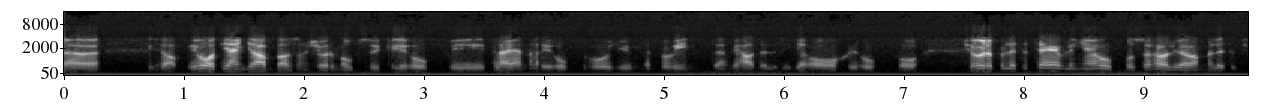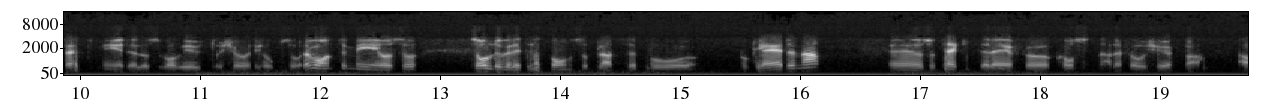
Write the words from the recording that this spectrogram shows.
Eh, liksom, vi var ett gäng grabbar som körde motorcykel ihop. Vi tränade ihop på gymmet på vintern. Vi hade lite garage ihop och körde på lite tävlingar ihop och så höll jag dem med lite tvättmedel och så var vi ute och körde ihop så. Det var inte mer och så sålde vi lite sponsorplatser på, på kläderna. Eh, och så täckte det för kostnader för att köpa ja,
